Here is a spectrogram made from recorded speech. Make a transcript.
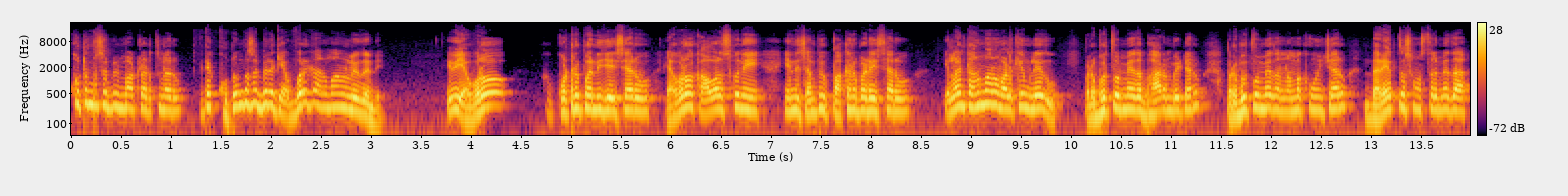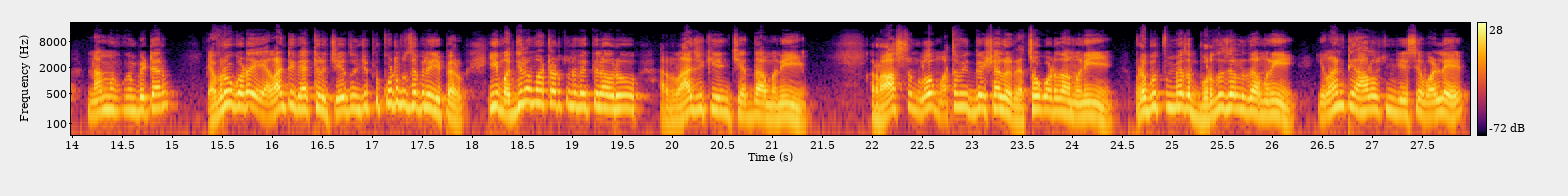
కుటుంబ సభ్యులు మాట్లాడుతున్నారు. అంటే కుటుంబ సభ్యులకు ఎవరికి అనుమానం లేదండి. ఇది ఎవరో కుట్ర పని చేశారు ఎవరో కావాల్సుకుని ఇన్ని చంపి పక్కన పడేశారు. ఇలాంటి అనుమానం వాళ్ళకేం లేదు. ప్రభుత్వం మీద భారం పెట్టారు ప్రభుత్వం మీద నమ్మకం ఉంచారు దర్యాప్తు సంస్థల మీద నమ్మకం పెట్టారు. ఎవరూ కూడా ఎలాంటి వ్యాఖ్యలు చేయదు అని చెప్పి కుటుంబ సభ్యులే చెప్పారు. ఈ మధ్యలో మాట్లాడుతున్న వ్యక్తులు ఎవరు? రాజకీయం చేద్దామని రాష్ట్రంలో మత విద్వేషాలు రెచ్చగొడదామని ప్రభుత్వం మీద బురద జల్లుదామని ఇలాంటి ఆలోచన చేసే వాళ్ళే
